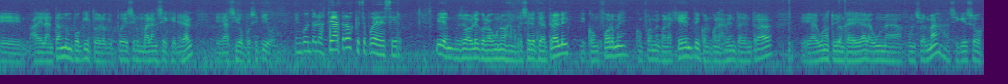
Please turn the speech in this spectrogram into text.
eh, adelantando un poquito de lo que puede ser un balance general, eh, ha sido positivo. En cuanto a los teatros, ¿qué se puede decir? Bien, yo hablé con algunos empresarios teatrales, conforme, conforme con la gente, con, con las ventas de entrada. algunos tuvieron que agregar alguna función más, así que eso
